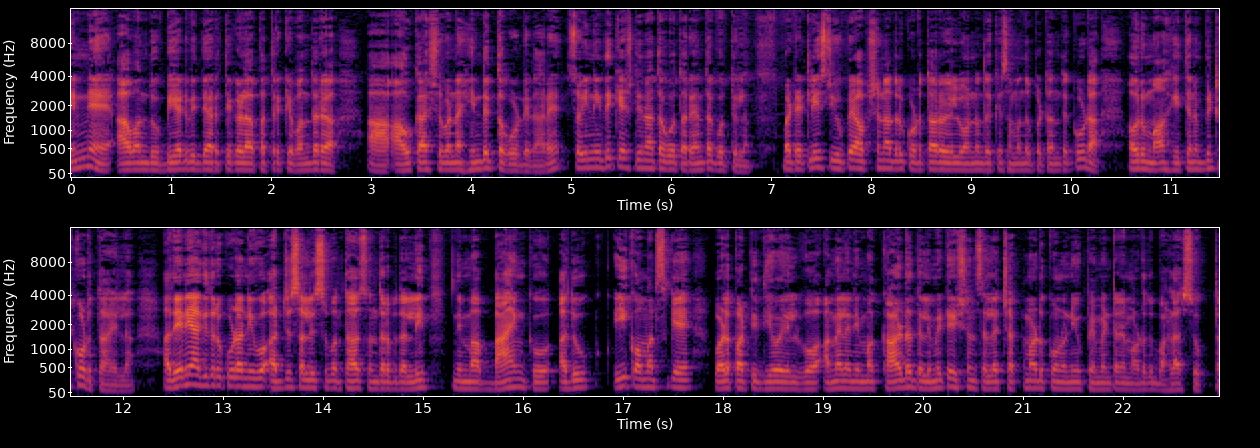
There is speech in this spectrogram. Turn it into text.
ನಿನ್ನೆ ಆ ಒಂದು ಬಿ ಎಡ್ ವಿದ್ಯಾರ್ಥಿಗಳ ಪತ್ರಿಕೆ ಒಂದರ ಅವಕಾಶವನ್ನು ಅವಕಾಶವನ್ನ ಹಿಂದಕ್ಕೆ ತಗೊಂಡಿದ್ದಾರೆ. ಸೊ ಇನ್ನು ಇದಕ್ಕೆ ಎಷ್ಟು ದಿನ ತಗೋತಾರೆ ಅಂತ ಗೊತ್ತಿಲ್ಲ. But at least U P option ಆದರೂ ಕೊಡ್ತಾರೋ ಇಲ್ವೋ ಅನ್ನೋದಕ್ಕೆ ಸಂಬಂಧಪಟ್ಟಂತೆ ಕೂಡ ಅವರು ಮಾಹಿತಿಯನ್ನು ಬಿಟ್ಕೊಡ್ತಾ ಇಲ್ಲ. ಅದೇನೇ ಆಗಿದ್ರೂ ಕೂಡ ನೀವು ಅರ್ಜಿ ಸಲ್ಲಿಸುವಂತಹ ಸಂದರ್ಭದಲ್ಲಿ ನಿಮ್ಮ ಬ್ಯಾಂಕು ಅದು ಇ ಕಾಮರ್ಸ್ಗೆ ಒಳಪಟ್ಟಿದೆಯೋ ಇಲ್ವೋ, ಆಮೇಲೆ ನಿಮ್ಮ ಕಾರ್ಡದ ಲಿಮಿಟೇಷನ್ಸ್ ಎಲ್ಲ ಚೆಕ್ ಮಾಡಿಕೊಂಡು ನೀವು ಪೇಮೆಂಟ್ ಅನ್ನು ಮಾಡೋದು ಬಹಳ ಸೂಕ್ತ.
